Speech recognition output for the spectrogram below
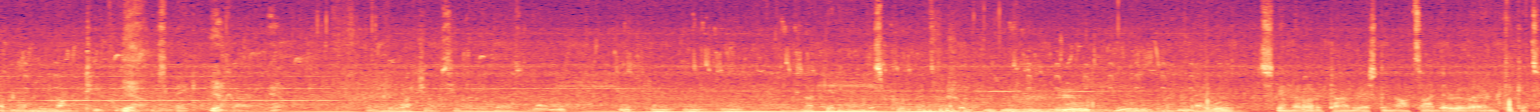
abnormally long teeth is, Yeah. is big. Yeah. So Yeah. we need to watch him, see where he goes. Mm, mm, mm, he's not getting in this pool, that's for sure. They will spend a lot of time resting outside the river in thickets.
